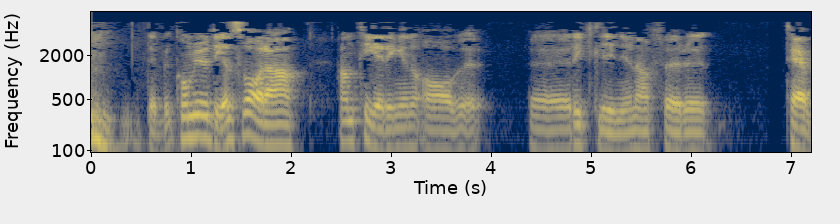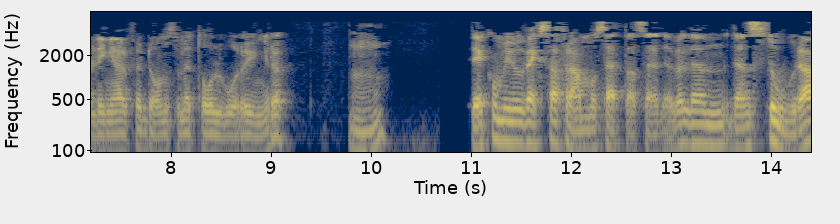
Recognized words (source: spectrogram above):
det kommer ju dels vara hanteringen av eh, riktlinjerna för eh, tävlingar för de som är 12 år och yngre. Mm. Det kommer ju att växa fram och sätta sig. Det är väl den, den stora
